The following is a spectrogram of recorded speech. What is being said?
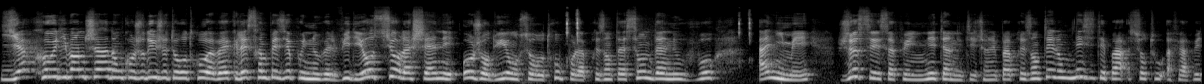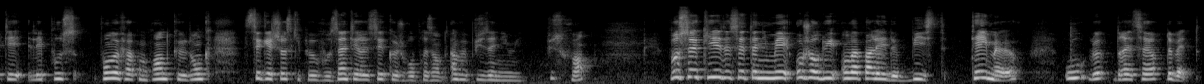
Yako Dibancha, donc aujourd'hui je te retrouve avec l'extrême plaisir pour une nouvelle vidéo sur la chaîne et aujourd'hui on se retrouve pour la présentation d'un nouveau animé. Je sais ça fait une éternité que je n'en ai pas présenté donc n'hésitez pas surtout à faire péter les pouces pour me faire comprendre que donc c'est quelque chose qui peut vous intéresser que je représente un peu plus d'animés plus souvent. Pour ce qui est de cet animé, aujourd'hui on va parler de Beast Tamer ou le dresseur de bêtes.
